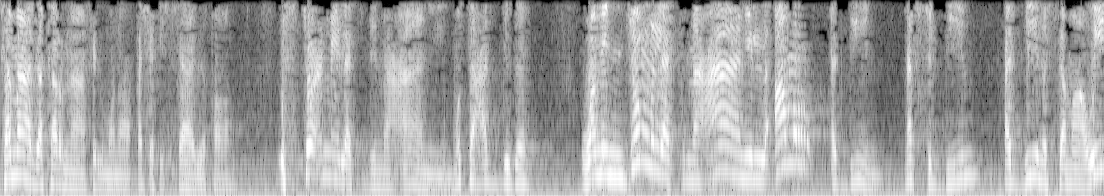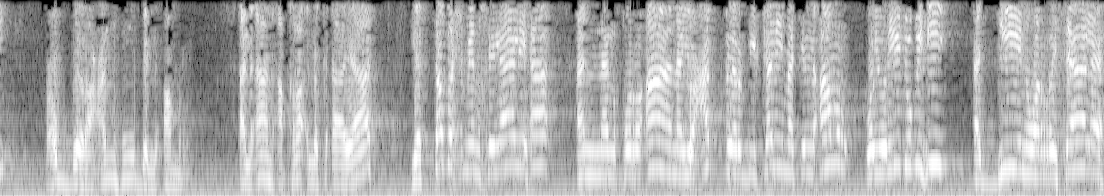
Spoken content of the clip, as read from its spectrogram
كما ذكرنا في المناقشة السابقة استعملت بمعاني متعددة ومن جملة معاني الأمر الدين نفس الدين الدين السماوي عبر عنه بالأمر. الآن أقرأ لك آيات يتضح من خلالها أن القرآن يعبر بكلمة الأمر ويريد به الدين والرسالة.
